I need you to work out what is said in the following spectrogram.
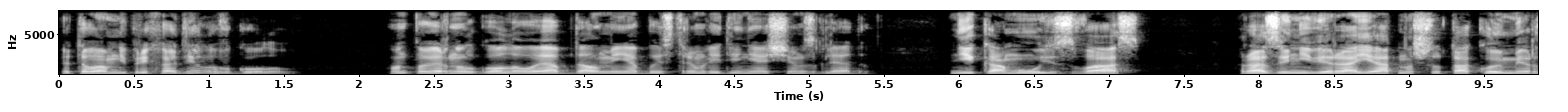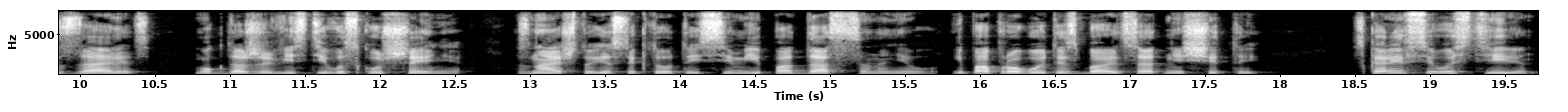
Это вам не приходило в голову? Он повернул голову и обдал меня быстрым леденящим взглядом. «Никому из вас? Разве невероятно, что такой мерзавец мог даже ввести в искушение, зная, что если кто-то из семьи поддастся на него и попробует избавиться от нищеты? Скорее всего, Стивен.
